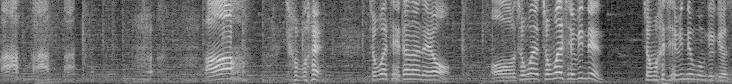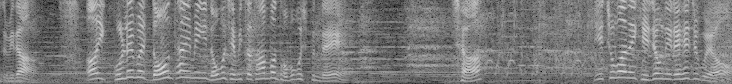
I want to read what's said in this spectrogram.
아, 정말, 정말 대단하네요. 어, 정말, 정말 재밌는, 정말 재밌는 공격이었습니다. 아, 이 골렘을 넣은 타이밍이 너무 재밌어서 한 번 더 보고 싶은데. 자. 이게 초반에 길 정리를 해주고요.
